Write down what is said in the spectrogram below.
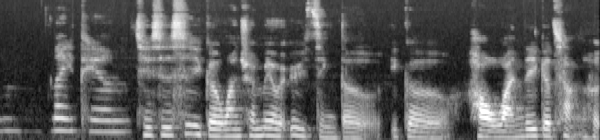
嗯，那一天其实是一个完全没有预警的一个好玩的一个场合，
